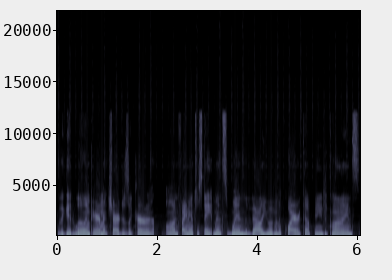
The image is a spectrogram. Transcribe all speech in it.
the goodwill impairment charges occur on financial statements when the value of an acquired company declines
